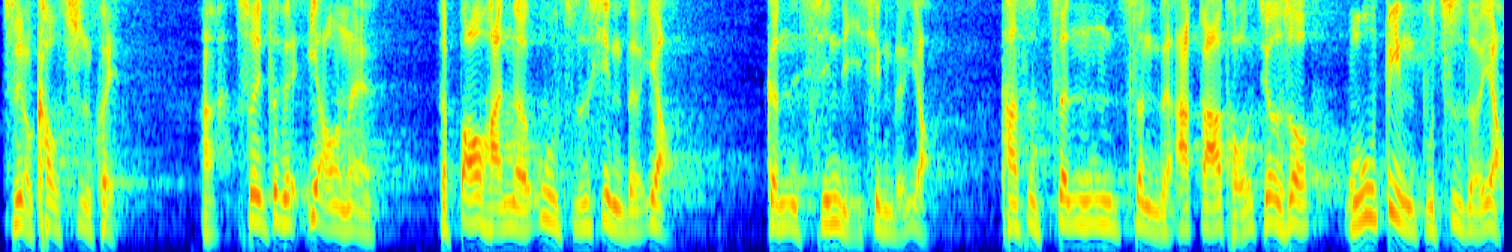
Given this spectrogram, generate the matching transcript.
只有靠智慧啊！所以这个药呢，这包含了物质性的药跟心理性的药，它是真正的阿嘎头，就是说无病不治的药。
